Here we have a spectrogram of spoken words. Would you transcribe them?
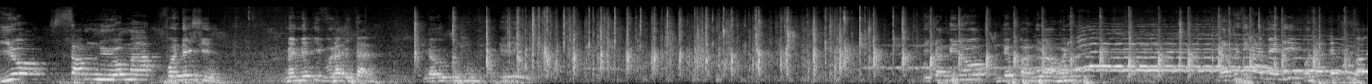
Yo sam nuyoma foundation. Memet ivula itan ila ngatikameni otatepuso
